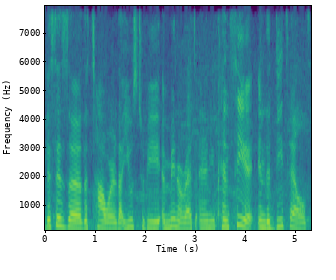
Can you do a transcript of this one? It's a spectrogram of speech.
This is uh, the tower that used to be a minaret and you can see it in the details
